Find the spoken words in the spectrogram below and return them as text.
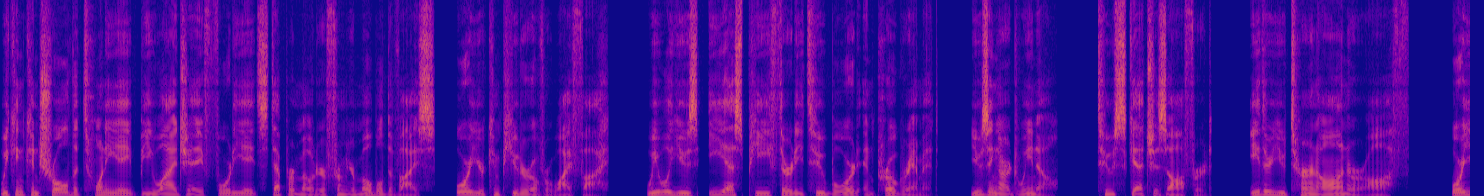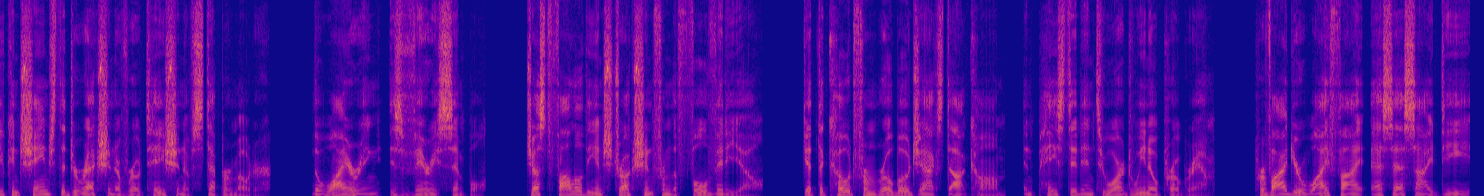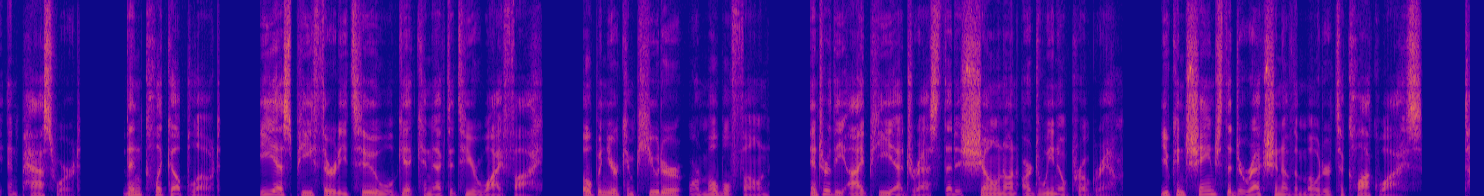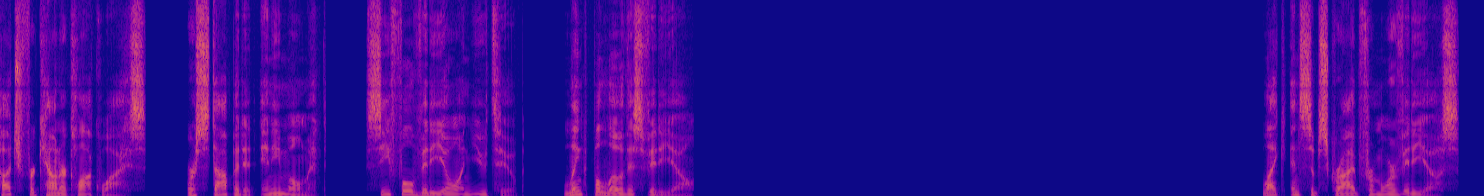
We can control the 28BYJ48 stepper motor from your mobile device or your computer over Wi-Fi. We will use ESP32 board and program it using Arduino. Two sketches offered. Either you turn on or off, or you can change the direction of rotation of stepper motor. The wiring is very simple. Just follow the instruction from the full video. Get the code from robojax.com and paste it into Arduino program. Provide your Wi-Fi SSID and password. Then click Upload. ESP32 will get connected to your Wi-Fi. Open your computer or mobile phone. Enter the IP address that is shown on Arduino program. You can change the direction of the motor to clockwise, touch for counterclockwise, or stop it at any moment. See full video on YouTube. Link below this video. Like and subscribe for more videos.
